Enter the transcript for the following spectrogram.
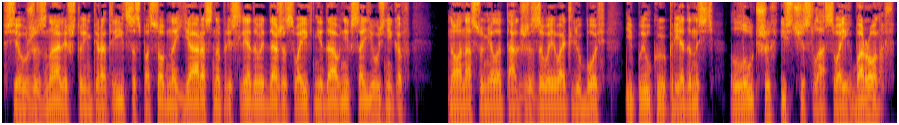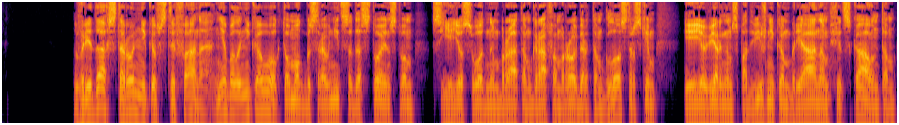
Все уже знали, что императрица способна яростно преследовать даже своих недавних союзников — но она сумела также завоевать любовь и пылкую преданность лучших из числа своих баронов. В рядах сторонников Стефана не было никого, кто мог бы сравниться достоинством с ее сводным братом графом Робертом Глостерским и ее верным сподвижником Брианом Фицкаунтом,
